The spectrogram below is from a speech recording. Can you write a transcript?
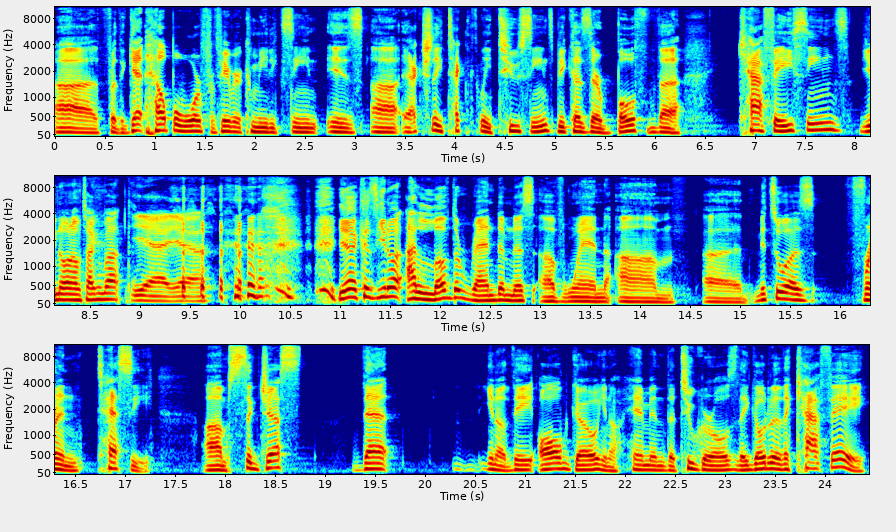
uh, for the Get Help Award for favorite comedic scene is uh, actually technically two scenes because they're both the cafe scenes. You know what I'm talking about? Yeah, yeah. yeah, because you know what? I love the randomness of when um, uh, Mitsuha's friend Tessie um, suggests that you know they all go. You know, him and the two girls they go to the cafe.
